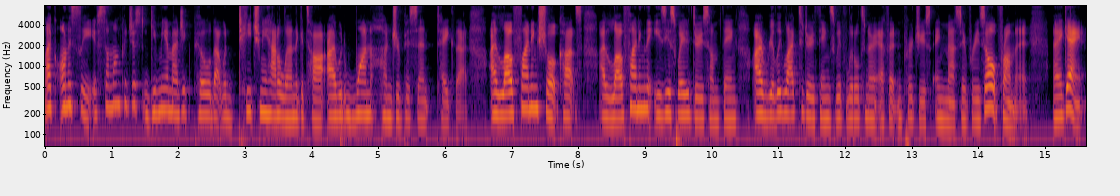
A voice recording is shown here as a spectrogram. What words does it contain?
Like, honestly, if someone could just give me a magic pill that would teach me how to learn the guitar, I would 100% take that. I love finding shortcuts. I love finding the easiest way to do something. I really like to do things with little to no effort and produce a massive result from it. And again,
